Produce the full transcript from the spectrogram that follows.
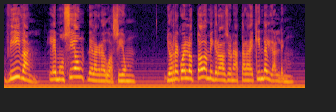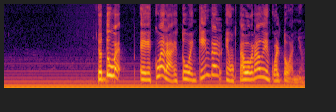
vivan la emoción de la graduación. Yo recuerdo todas mis graduaciones, hasta la de kindergarten. Yo estuve en escuela, estuve en kinder, en octavo grado y en cuarto año.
